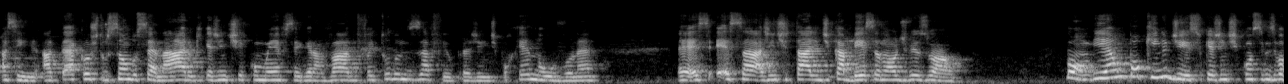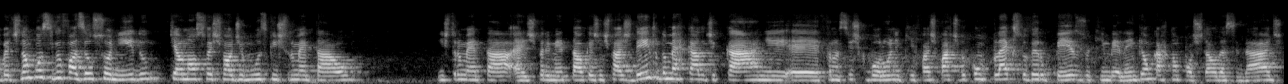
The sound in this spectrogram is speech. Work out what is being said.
assim, até a construção do cenário, o que a gente, como ia ser gravado, foi tudo um desafio para a gente, porque é novo, né, é, essa, a gente está de cabeça no audiovisual, Bom, e é um pouquinho disso que a gente conseguiu desenvolver. A gente não conseguiu fazer o Sonido, que é o nosso festival de música instrumental, instrumental, é, experimental, que a gente faz dentro do mercado de carne. É, Francisco Boloni, que faz parte do Complexo Ver o Peso aqui em Belém, que é um cartão postal da cidade.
